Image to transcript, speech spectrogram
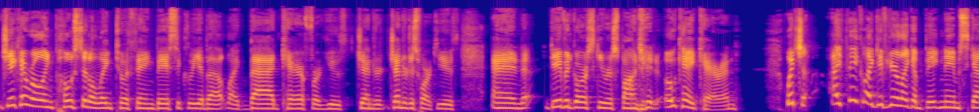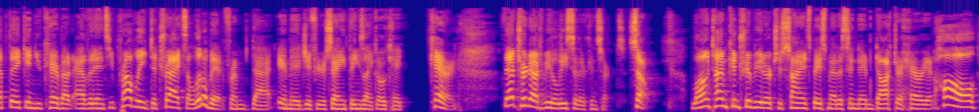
J.K. Rowling posted a link to a thing basically about like bad care for youth, gender gender dysphoric youth, and David Gorski responded, "Okay, Karen," which I think like if you're like a big name skeptic and you care about evidence, he probably detracts a little bit from that image if you're saying things like, "Okay, Karen." That turned out to be the least of their concerns. So, longtime contributor to science based medicine named Dr. Harriet Hall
